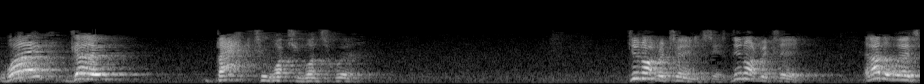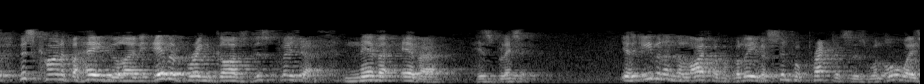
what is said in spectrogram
Why go to what you once were. Do not return, he says. Do not return. In other words, this kind of behavior will only ever bring God's displeasure, never ever his blessing. Yet, even in the life of a believer, simple practices will always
